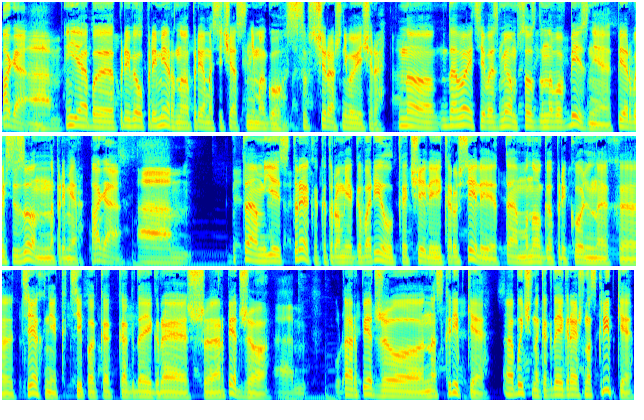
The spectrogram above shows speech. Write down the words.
Ага. Я бы привел пример, но прямо сейчас не могу, с вчерашнего вечера. Но давайте возьмем созданного в бездне, первый сезон, например. Ага. Там есть трек, о котором я говорил, качели и карусели. Там много прикольных э, техник, типа как когда играешь э, арпеджио. Арпеджио на скрипке. Обычно, когда играешь на скрипке,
